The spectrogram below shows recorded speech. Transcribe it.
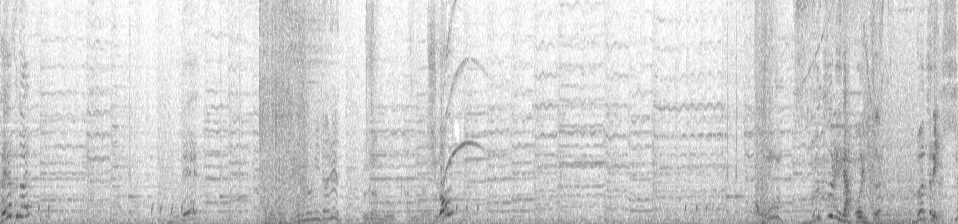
早くない？での乱れ。違う？物理だこいつ物理ち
